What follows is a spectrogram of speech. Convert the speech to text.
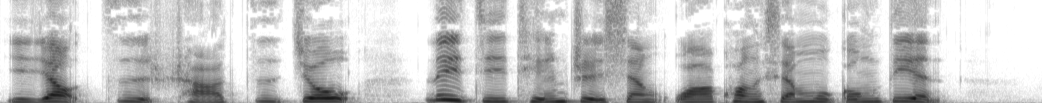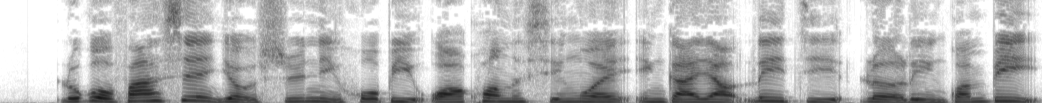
也要自查自纠，立即停止向挖矿项目供电。如果发现有虚拟货币挖矿的行为，应该要立即勒令关闭，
